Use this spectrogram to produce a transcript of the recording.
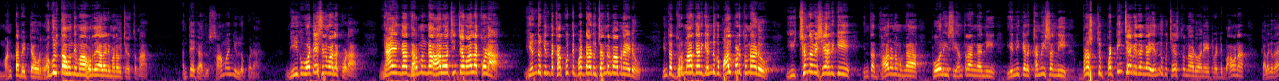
మంట పెట్టావు రగులుతా ఉంది మా హృదయాలని మనవి చేస్తున్నా. అంతేకాదు సామాన్యుల్లో కూడా నీకు ఓటేసిన వాళ్ళకు కూడా న్యాయంగా ధర్మంగా ఆలోచించే వాళ్ళకు కూడా ఎందుకు ఇంత కక్కుర్తి పడ్డాడు చంద్రబాబు నాయుడు? ఇంత దుర్మార్గానికి ఎందుకు పాల్పడుతున్నాడు? ఈ చిన్న విషయానికి ఇంత దారుణంగా పోలీసు యంత్రాంగాన్ని ఎన్నికల కమిషన్ని భ్రష్టు పట్టించే విధంగా ఎందుకు చేస్తున్నాడు అనేటువంటి భావన కలగదా?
